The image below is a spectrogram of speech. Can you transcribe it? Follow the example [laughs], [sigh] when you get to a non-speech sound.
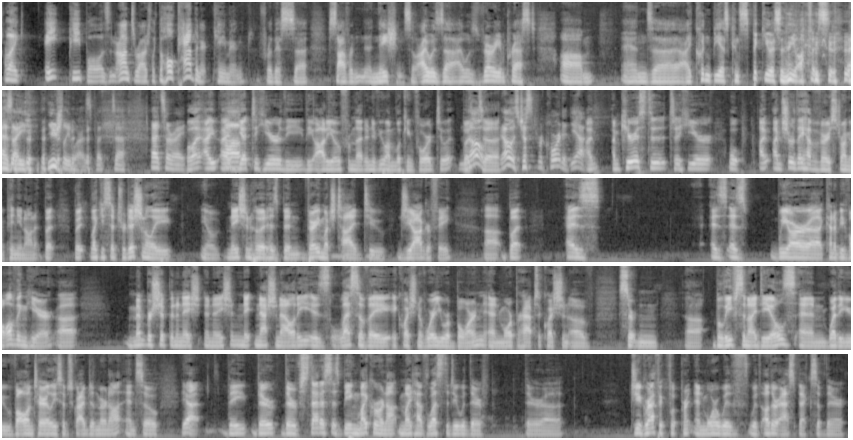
like eight people as an entourage, like the whole cabinet came in for this uh, sovereign nation. So I was uh, I was very impressed. Um, and uh, I couldn't be as conspicuous in the [laughs] office as I usually was, but uh, that's all right. Well, I, I, I have uh, yet to hear the the audio from that interview. I'm looking forward to it. But, no, uh, no, it's just recorded. Yeah, I'm I'm curious to to hear. Well, I, I'm sure they have a very strong opinion on it, but but like you said, traditionally, you know, nationhood has been very much tied to geography. Uh, but as as as we are uh, kind of evolving here, uh, membership in a nation, in a nation na- nationality is less of a, a question of where you were born and more perhaps a question of certain uh, beliefs and ideals and whether you voluntarily subscribe to them or not. And so, yeah, they their their status as being micro or not might have less to do with their their uh, geographic footprint and more with with other aspects of their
